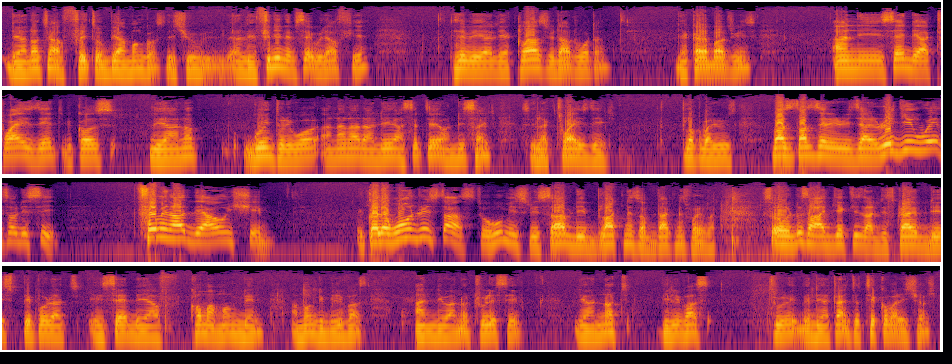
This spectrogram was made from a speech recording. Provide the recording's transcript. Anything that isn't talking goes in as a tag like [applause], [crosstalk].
they are not afraid to be among us. They should they're feeding themselves without fear. They are, they are clouds without water. They are carried about winds. And he said they are twice dead because they are not going to the war, and another they accepted on this side. So like twice dead, plucked by the roots. 30 said, the raging waves of the sea, foaming out their own shame. He called them wandering stars, to whom is reserved the blackness of darkness forever. So those are adjectives that describe these people that he said they have come among them, among the believers, and they were not truly saved. They are not believers truly, but they are trying to take over the church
